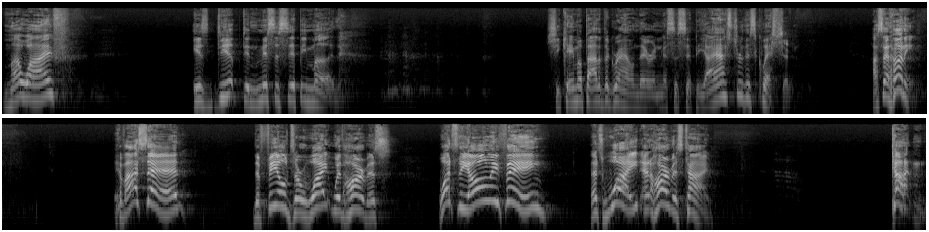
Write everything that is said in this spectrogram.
My wife is dipped in Mississippi mud. She came up out of the ground there in Mississippi. I asked her this question. I said, honey, if I said the fields are white with harvest, what's the only thing that's white at harvest time? Cotton.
